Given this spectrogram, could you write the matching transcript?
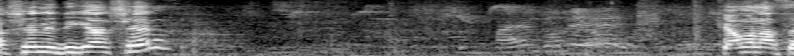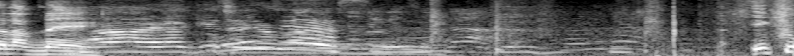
আসেন এদিকে আসেন। কেমন আছেন আপনি। একটু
